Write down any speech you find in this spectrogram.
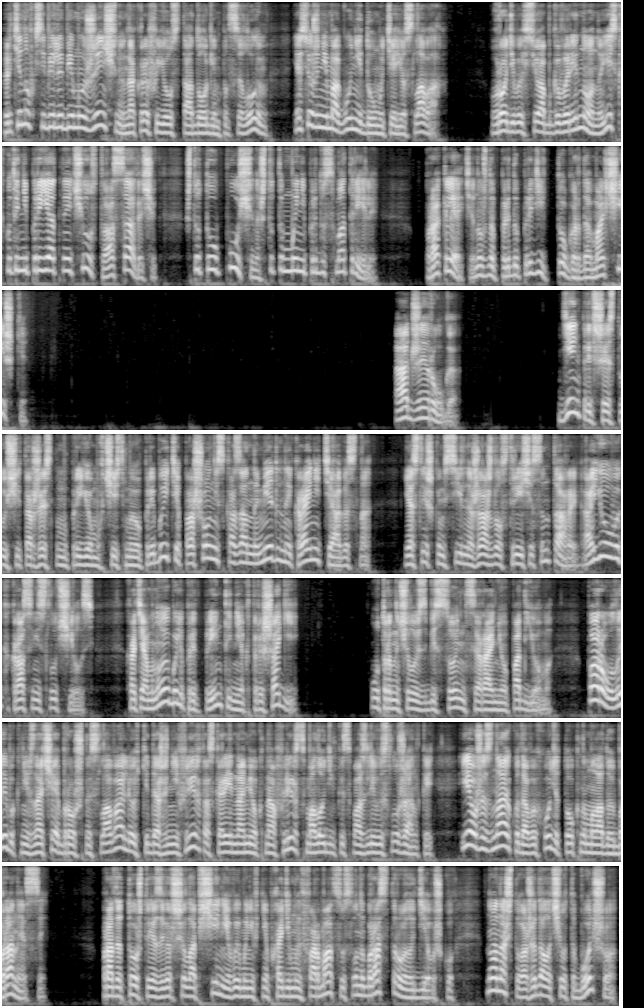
Притянув к себе любимую женщину и накрыв ее уста долгим поцелуем, я все же не могу не думать о ее словах. Вроде бы все обговорено, но есть какое-то неприятное чувство, осадочек. Что-то упущено, что-то мы не предусмотрели. Проклятие, нужно предупредить Тогарда о мальчишке. Аджи Руга. День, предшествующий торжественному приему в честь моего прибытия, прошел несказанно медленно и крайне тягостно. Я слишком сильно жаждал встречи с Интарой, а ее, увы, как раз и не случилось. Хотя мною были предприняты некоторые шаги. Утро началось с бессонницы раннего подъема. Пару улыбок, невзначай брошенные слова, легкий даже не флирт, а скорее намек на флирт с молоденькой смазливой служанкой. И я уже знаю, куда выходят окна молодой баронессы. Правда, то, что я завершил общение, выманив необходимую информацию, словно бы расстроило девушку. Но она что, ожидала чего-то большего?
